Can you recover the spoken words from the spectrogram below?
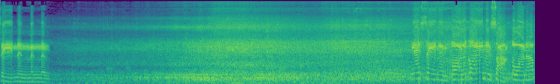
สี่หนึ่งหนึ่งหนึ่งเลขสี่หนึ่งตัวแล้วก็เลขหนึ่งสามตัวนะครับ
